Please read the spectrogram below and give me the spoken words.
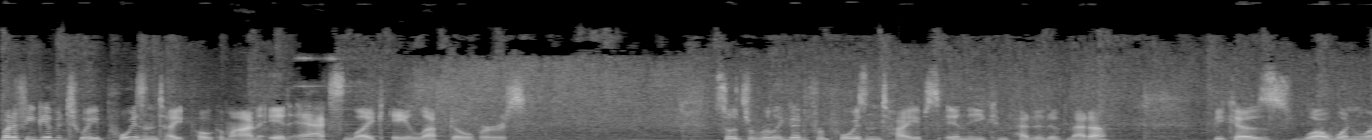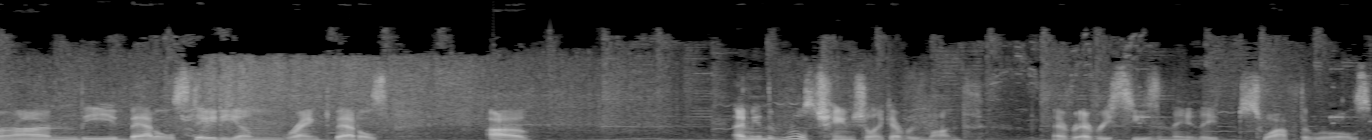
But if you give it to a poison type Pokemon, it acts like a leftovers. So it's really good for poison types in the competitive meta because, well, when we're on the Battle Stadium ranked battles, uh, I mean, the rules change like every month. Every, every season they, they swap the rules.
